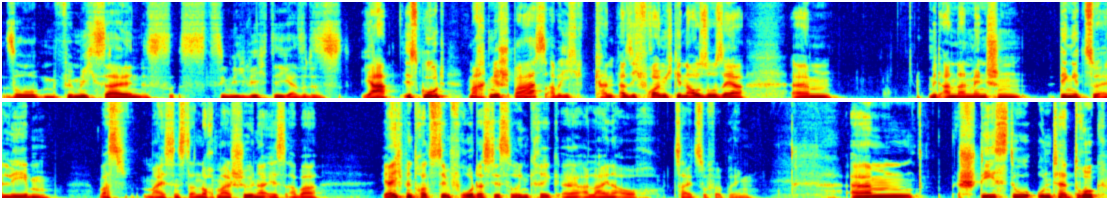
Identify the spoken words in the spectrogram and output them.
so für mich sein ist, ist ziemlich wichtig. Also das ist, ja, ist gut, macht mir Spaß, aber ich kann, also ich freue mich genauso sehr, ähm, mit anderen Menschen Dinge zu erleben, was meistens dann noch mal schöner ist. Aber ja, ich bin trotzdem froh, dass ich es das so hinkriege, äh, alleine auch Zeit zu verbringen. Ähm, stehst du unter Druck,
